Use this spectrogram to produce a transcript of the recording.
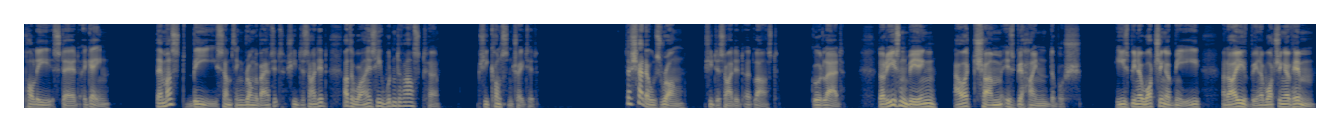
Polly stared again. There must be something wrong about it, she decided, otherwise he wouldn't have asked her. She concentrated. The shadow's wrong, she decided at last. Good lad. The reason being, our chum is behind the bush. He's been a watching of me, and I've been a watching of him.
